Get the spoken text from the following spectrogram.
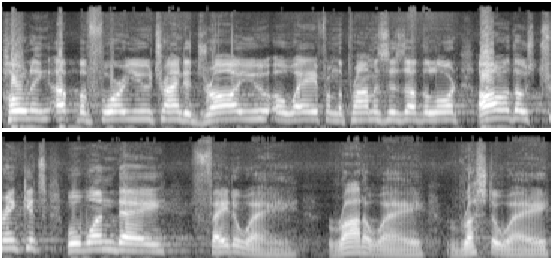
holding up before you, trying to draw you away from the promises of the Lord, all of those trinkets will one day fade away, rot away, rust away,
